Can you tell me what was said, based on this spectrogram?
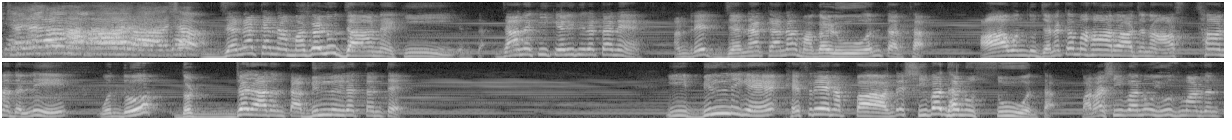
ಜನಕ ಮಹಾರಾಜ. ಜನಕನ ಮಗಳು ಜಾನಕಿ. ಜಾನಕಿ ಕೇಳಿದಿರ ತಾನೆ. ಅಂದ್ರೆ ಜನಕನ ಮಗಳು ಅಂತ ಅರ್ಥ. ಆ ಒಂದು ಜನಕ ಮಹಾರಾಜನ ಆಸ್ಥಾನದಲ್ಲಿ ಒಂದು ದೊಡ್ಡದಾದಂತ ಬಿಲ್ಲು ಇರತ್ತಂತೆ. ಈ ಬಿಲ್ಲಿಗೆ ಹೆಸರೇನಪ್ಪ ಅಂದ್ರೆ ಶಿವಧನುಸ್ಸು ಅಂತ. ಪರಶಿವನು ಯೂಸ್ ಮಾಡಿದಂತ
